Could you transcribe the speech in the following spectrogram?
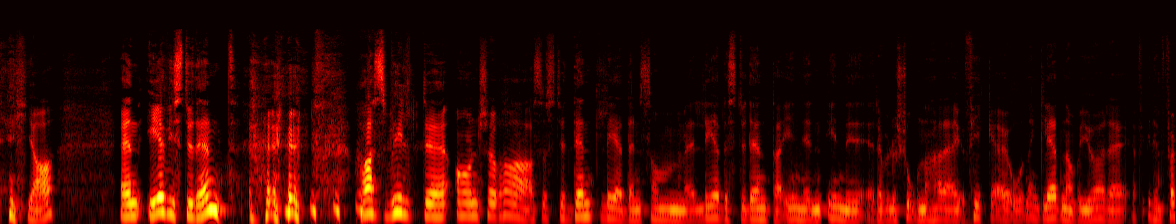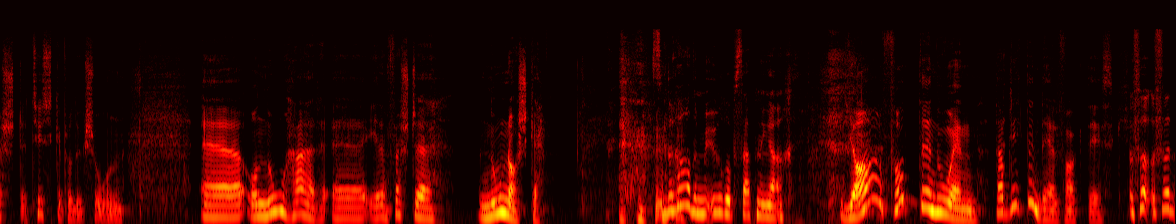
ja en evig student, har spilt uh, Angerat, altså studentlederen som leder studenter inn i, inn i revolusjonen. Her jeg, fikk jeg jo den gleden av å gjøre i den første tyske produksjonen. Eh, og nå her eh, i den første nordnorske. Så du har det med uroppsetninger? Ja, fått noen. Det har blitt en del, faktisk. For, for,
